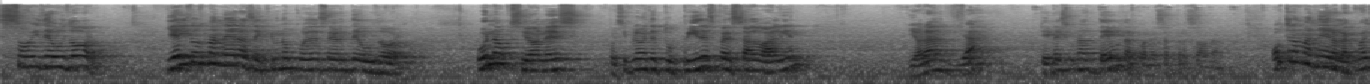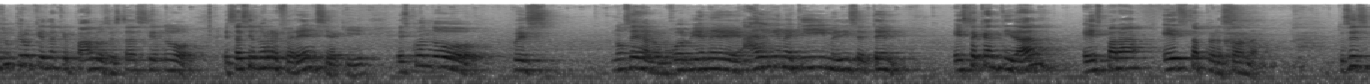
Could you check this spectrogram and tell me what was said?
soy deudor. Y hay dos maneras de que uno puede ser deudor. Una opción es, pues simplemente tú pides prestado a alguien y ahora ya, tienes una deuda con esa persona. Otra manera, la cual yo creo que es la que Pablo se está haciendo, está haciendo referencia aquí, es cuando, pues, no sé, a lo mejor viene alguien aquí y me dice, ten, esta cantidad es para esta persona. Entonces,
